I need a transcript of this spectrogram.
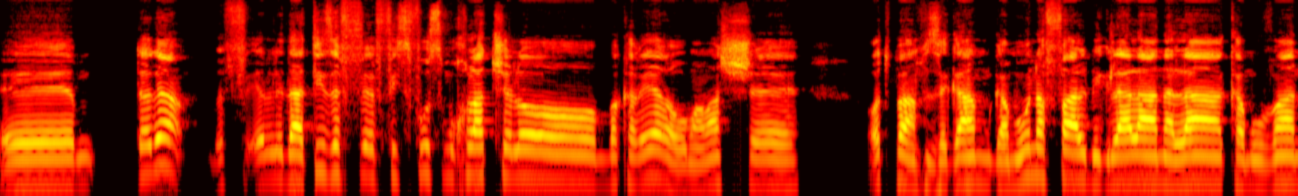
אמ, אתה יודע, לדעתי זה פספוס מוחלט שלו בקריירה, הוא ממש, אה, עוד פעם, זה גם, גם הוא נפל בגלל ההנהלה כמובן.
